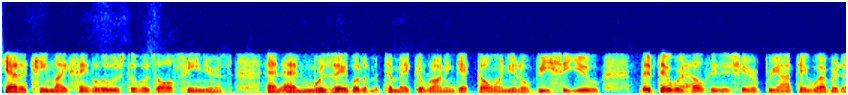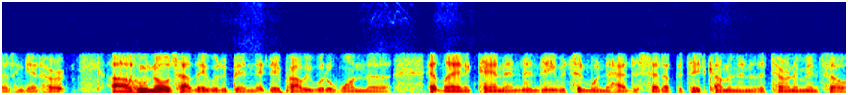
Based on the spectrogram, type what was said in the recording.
you had a team like St. Louis that was all seniors and and was able to to make a run and get going. You know, VCU, if they were healthy this year, if Briante Weber doesn't get hurt, uh, who knows how they would have been? They probably would have have won the Atlantic 10, and then Davidson wouldn't have had the setup that they'd coming into the tournament. So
